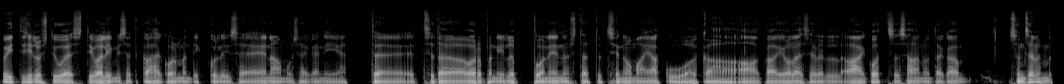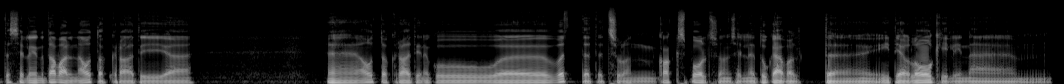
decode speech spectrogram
võitis ilusti uuesti valimised kahekolmandikulise enamusega, nii et, et seda Orbani lõppu on ennustatud siin omajagu, aga, aga ei ole see veel aeg otsa saanud, aga see on selles mõttes selline tavaline autokraadi Äh, autokraadi nagu äh, võtted, et sul on kaks poolt, sul on selline tugevalt äh, ideoloogiline mm,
